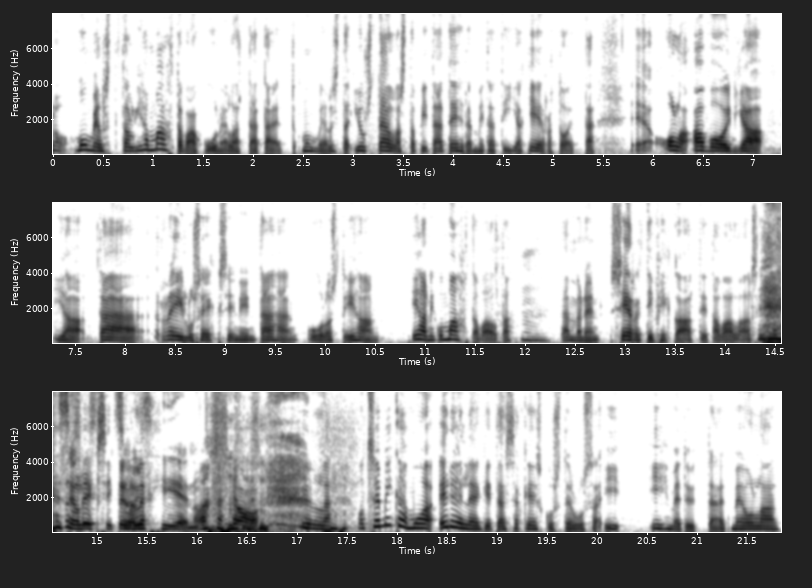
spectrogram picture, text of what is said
No mun mielestä tämä oli ihan mahtavaa kuunnella tätä, että mun mielestä just tällaista pitää tehdä, mitä Tiia kertoi, että eh, olla avoin ja, ja tämä reilu seksi, niin tähän kuulosti ihan ihan niin kuin mahtavalta mm. tämmöinen sertifikaatti tavallaan sille se, olisi, se olisi hienoa. Joo, kyllä. Mutta se, mikä mua edelleenkin tässä keskustelussa i- ihmetyttää, että me ollaan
